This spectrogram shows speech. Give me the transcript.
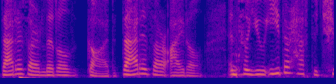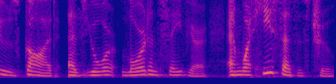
That is our little God. That is our idol. And so you either have to choose God as your Lord and Savior and what He says is true,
